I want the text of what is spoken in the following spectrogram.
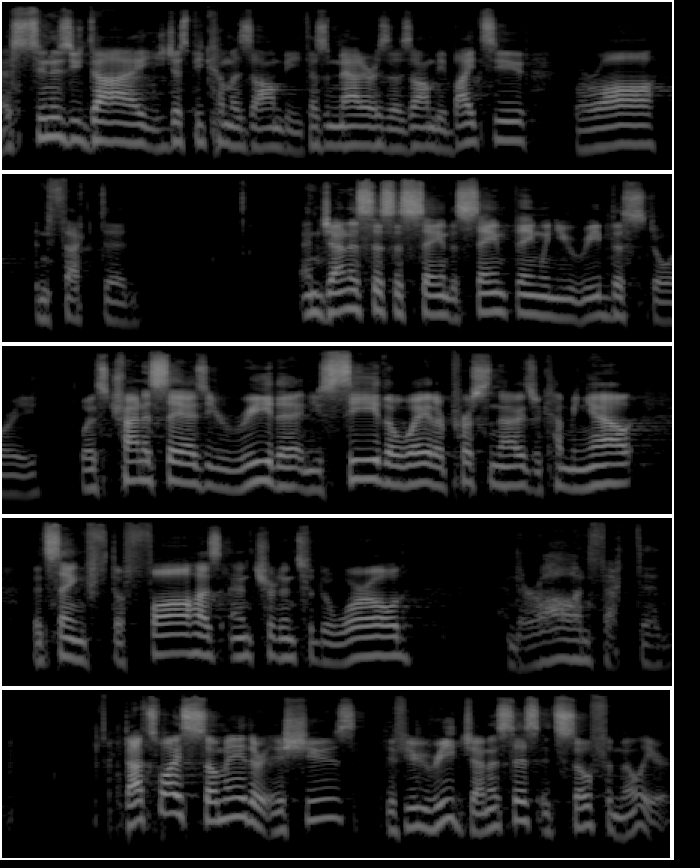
As soon as you die, you just become a zombie. It doesn't matter if a zombie bites you. We're all infected." And Genesis is saying the same thing when you read this story. What it's trying to say as you read it and you see the way their personalities are coming out, it's saying the fall has entered into the world and they're all infected. That's why so many of their issues, if you read Genesis, it's so familiar.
